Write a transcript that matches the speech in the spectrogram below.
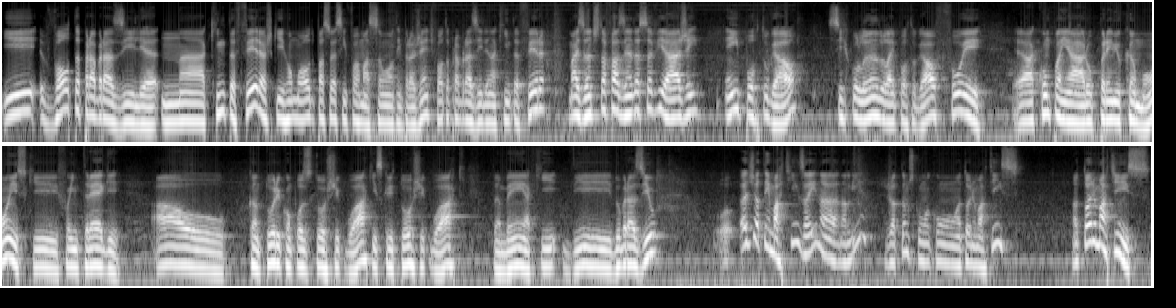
e volta para Brasília na quinta-feira. Acho que Romualdo passou essa informação ontem para gente. Volta para Brasília na quinta-feira, mas antes está fazendo essa viagem em Portugal, circulando lá em Portugal. Foi é, acompanhar o prêmio Camões, que foi entregue ao cantor e compositor Chico Buarque, escritor Chico Buarque, também aqui de, do Brasil. A gente já tem Martins aí na, na linha? Já estamos com, com Antônio Martins? Antônio Martins,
